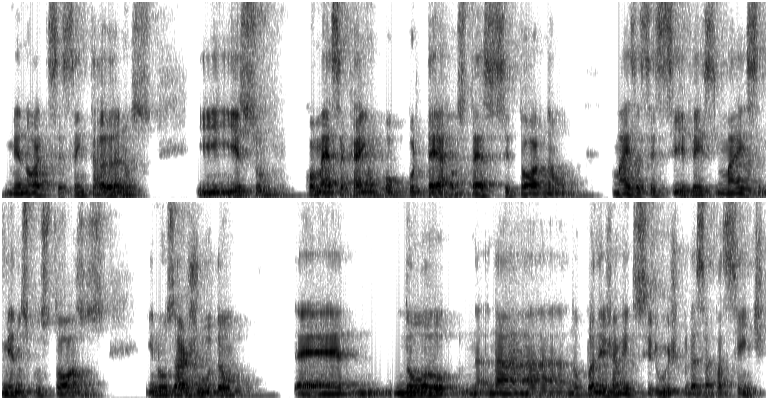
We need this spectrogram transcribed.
menor que 60 anos, e isso começa a cair um pouco por terra. Os testes se tornam mais acessíveis, mais menos custosos e nos ajudam é, no, na, no planejamento cirúrgico dessa paciente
